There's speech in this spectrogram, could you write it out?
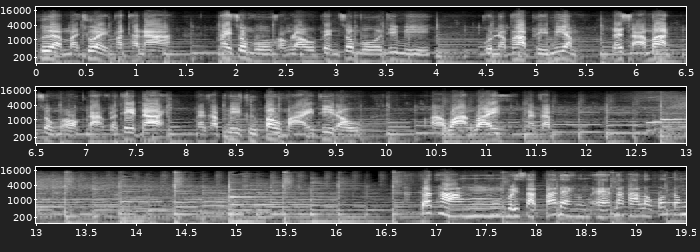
เพื่อมาช่วยพัฒนาให้ส้มโอของเราเป็นส้มโอที่มีคุณภาพพรีเมียม และสามารถส่งออกต่างประเทศได้นะครับ นี่คือเป้าหมายที่เราาวางไว้นะครับก็ทาง บริษัทป้าแดงลุงแอดนะคะ เราก็ต้อง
